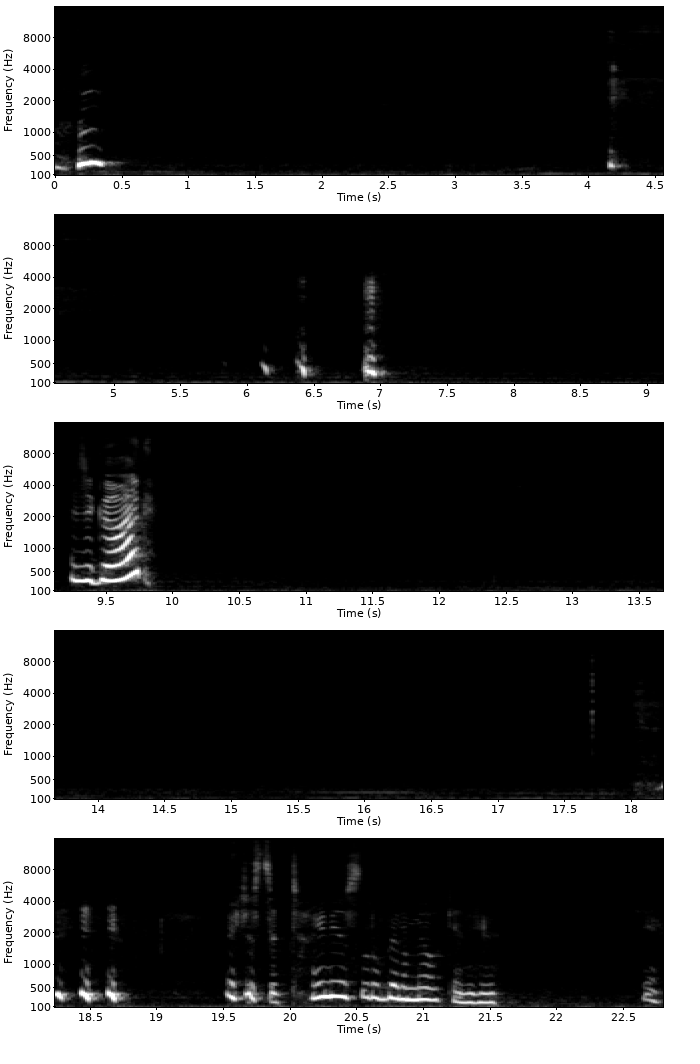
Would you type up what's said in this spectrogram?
Is it good? There's just the tiniest little bit of milk in here. Here.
